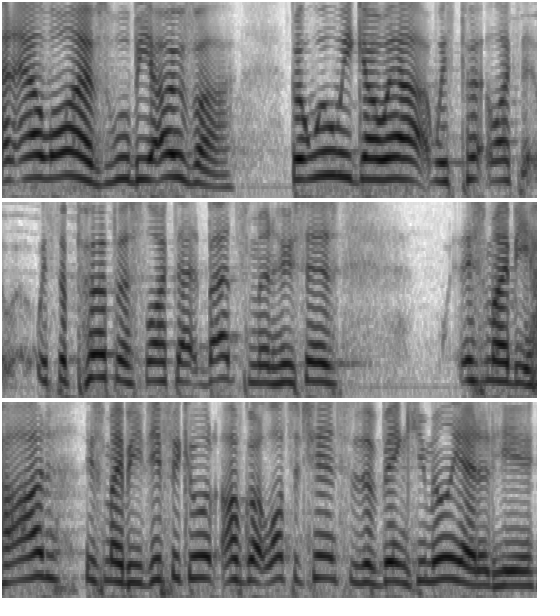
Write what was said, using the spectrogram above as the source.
and our lives will be over. But will we go out with, per, like the, with the purpose like that batsman who says, This may be hard, this may be difficult, I've got lots of chances of being humiliated here,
